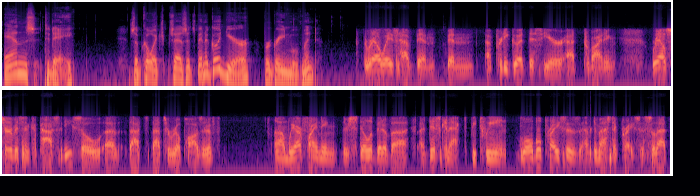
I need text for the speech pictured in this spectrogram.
ends today. Sobkowich says it's been a good year for green movement. The railways have been been uh, pretty good this year at providing rail service and capacity, so uh, that's that's a real positive. Um, we are finding there's still a bit of a, a disconnect between global prices and domestic prices. So that's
